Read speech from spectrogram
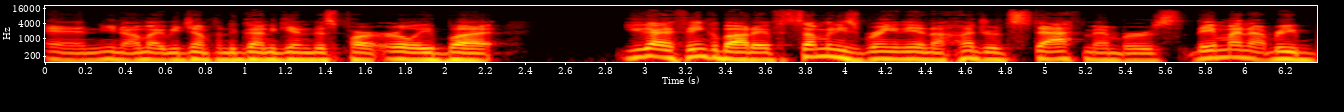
and you know, I might be jumping the gun again this part early, but you got to think about it. If somebody's bringing in 100 staff members, they might not be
